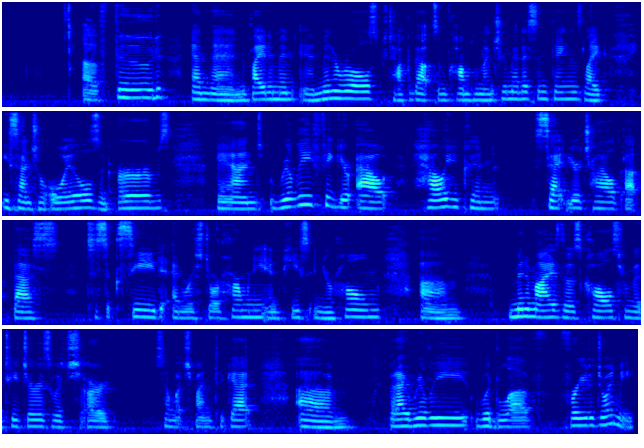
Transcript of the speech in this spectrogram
of food and then vitamin and minerals. We talk about some complementary medicine things like essential oils and herbs and really figure out how you can set your child up best to succeed and restore harmony and peace in your home. Um, minimize those calls from the teachers, which are so much fun to get. Um, but I really would love for you to join me.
